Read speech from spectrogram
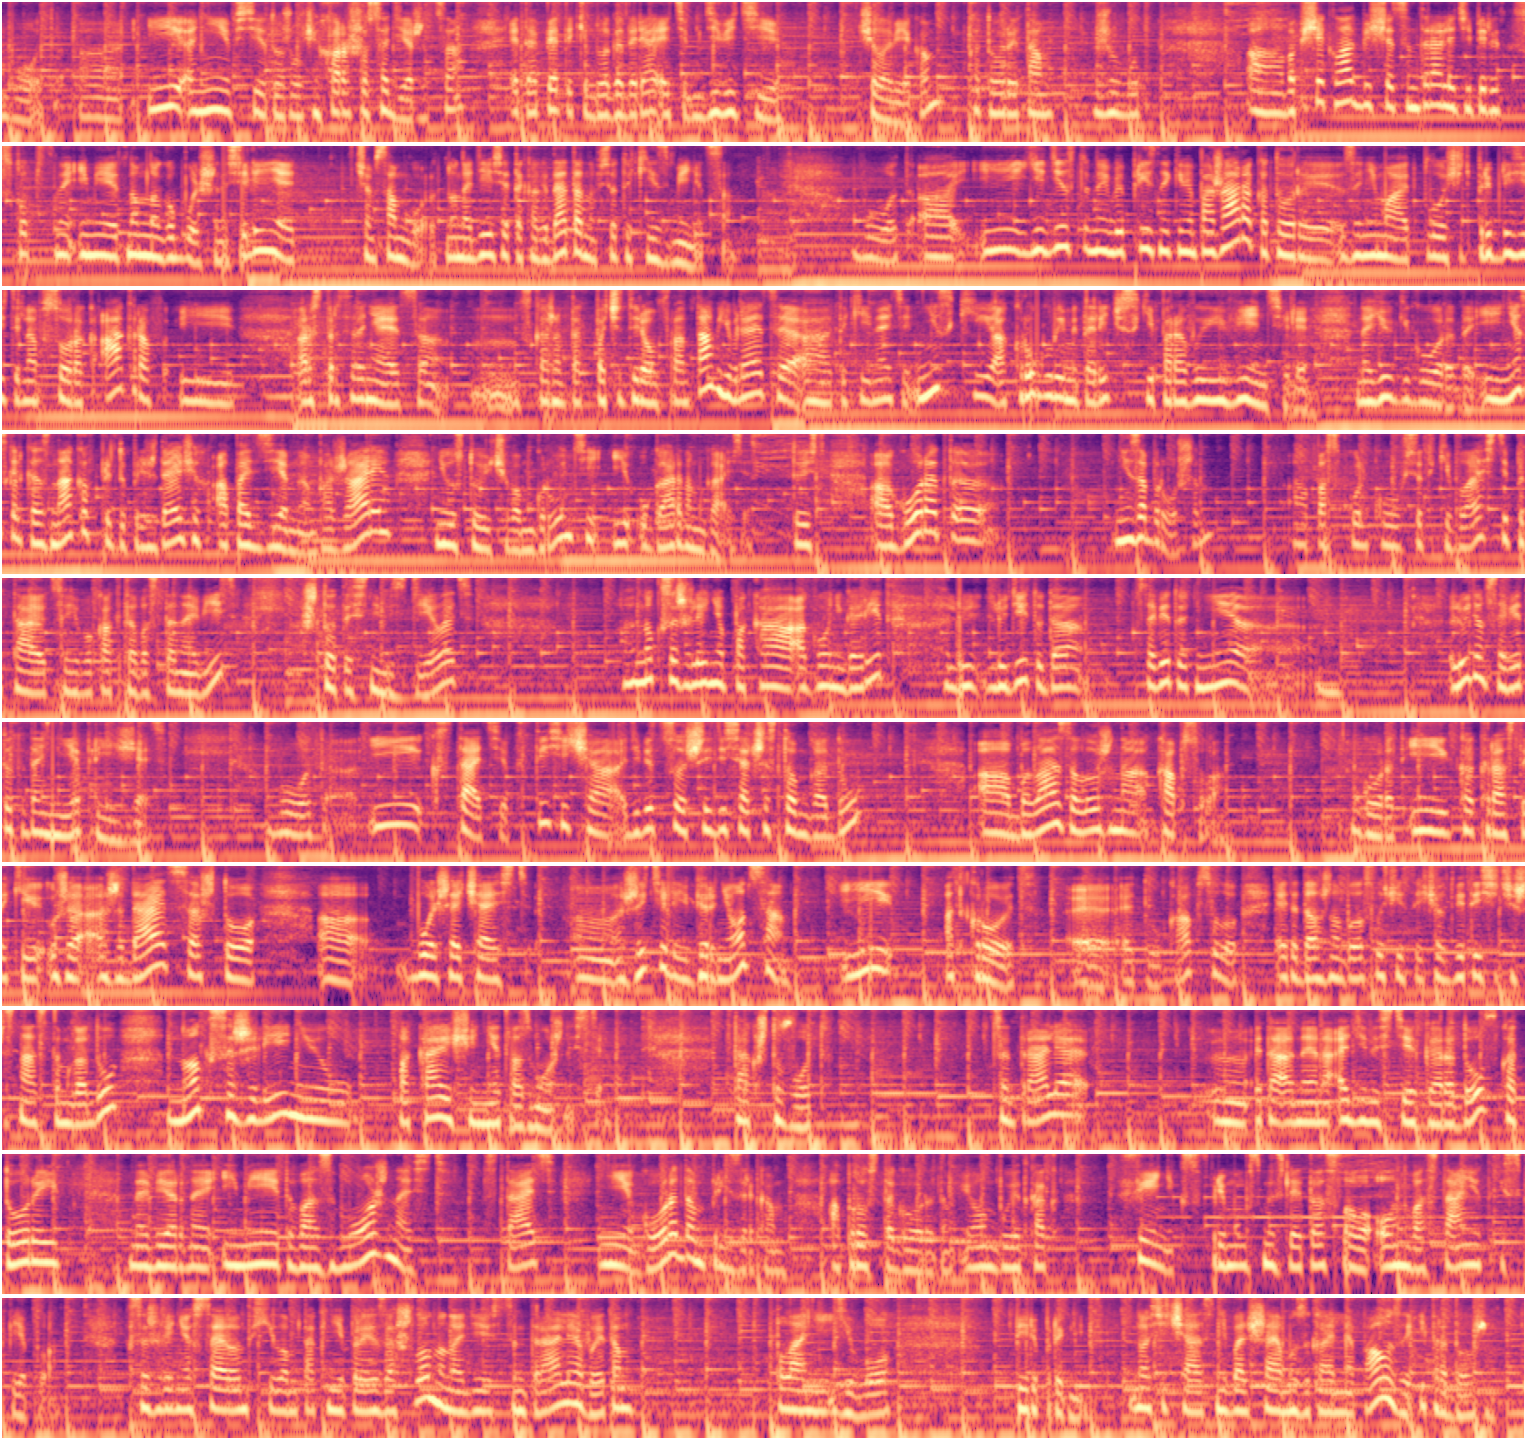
Вот. а, И они все тоже очень хорошо содержатся. Это опять-таки благодаря этим девяти человекам, которые там живут. А, вообще кладбище Централи теперь, собственно, имеет намного больше населения, чем сам город. Но надеюсь, это когда-то, но все-таки изменится. Вот. а, И единственными признаками пожара, которые занимают площадь приблизительно в 40 акров и распространяется, скажем так, по четырем фронтам, являются а, такие, знаете, низкие, округлые металлические паровые вентили на юге города и несколько знаков, предупреждающих о подземном пожаре, неустойчивом грунте и угарном газе. То есть а, город э, не заброшен, поскольку все-таки власти пытаются его как-то восстановить, что-то с ним сделать. Но, к сожалению, пока огонь горит, лю- людей туда советуют не... э, Людям советуют туда не приезжать. Вот. И, кстати, в 1966 году а, была заложена капсула в город. И как раз-таки уже ожидается, что а, большая часть а, жителей вернется и откроет э, эту капсулу. Это должно было случиться еще в 2016 году, но, к сожалению, пока еще нет возможности. Так что вот, Централия э, это, наверное, один из тех городов, который, наверное, имеет возможность стать не городом-призраком, а просто городом. И он будет как Феникс в прямом смысле этого слова. Он восстанет из пепла. К сожалению, с Silent Hill так не произошло, но, надеюсь, Централия в этом плане его перепрыгнет. Ну а сейчас небольшая музыкальная пауза и продолжим.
